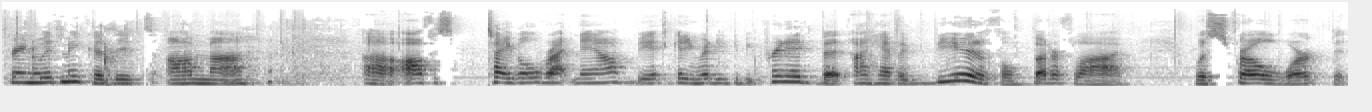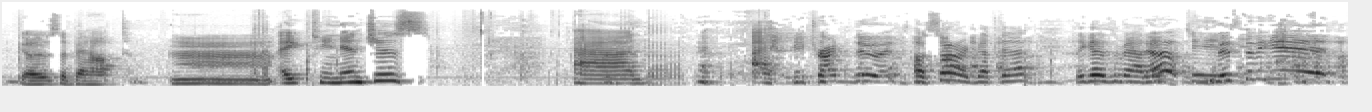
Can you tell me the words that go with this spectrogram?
screen with me because it's on my uh, office table right now, getting ready to be printed. But I have a beautiful butterfly with scroll work that goes about mm, 18 inches. And You tried to do it. oh, sorry about that. It goes about No, 18. missed it again.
